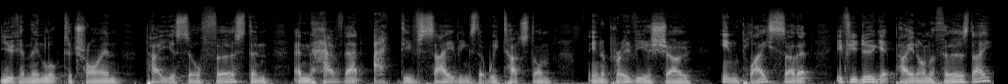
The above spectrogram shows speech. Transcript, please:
you can then look to try and pay yourself first and and have that active savings that we touched on in a previous show in place so that if you do get paid on a Thursday,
